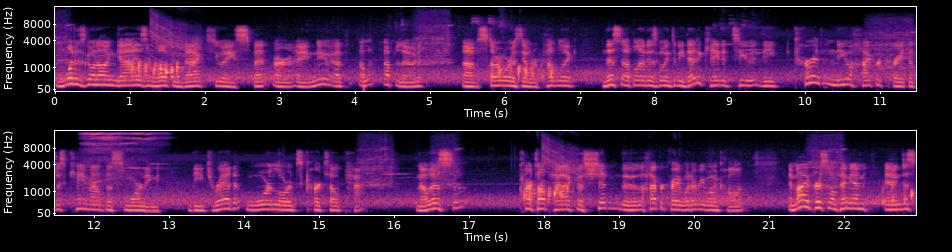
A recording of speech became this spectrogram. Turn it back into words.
What is going on, guys, and welcome back to a spe or a new up upload of Star Wars: The Old Republic. This upload is going to be dedicated to the current new Hyper Crate that just came out this morning, the Dread Warlords Cartel Pack. Now, this Cartel Pack, this shit, the Hyper Crate, whatever you want to call it, in my personal opinion, and just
